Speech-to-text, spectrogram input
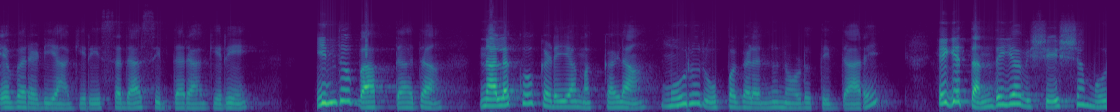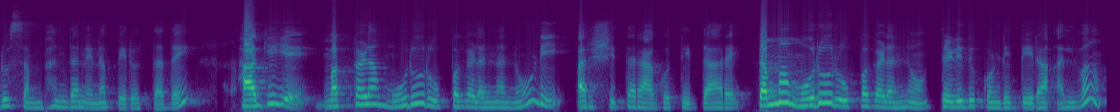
ಎವರಡಿಯಾಗಿರಿ, ಸದಾ ಸಿದ್ಧರಾಗಿರಿ. ಇಂದು ಬಾಪ್ದಾದ ನಾಲ್ಕು ಕಡೆಯ ಮಕ್ಕಳ ಮೂರು ರೂಪಗಳನ್ನು ನೋಡುತ್ತಿದ್ದಾರೆ. ಹೀಗೆ ತಂದೆಯ ವಿಶೇಷ ಮೂರು ಸಂಬಂಧ ನೆನಪಿರುತ್ತದೆ. ಹಾಗೆಯೇ ಮಕ್ಕಳ ಮೂರು ರೂಪಗಳನ್ನು ನೋಡಿ ಹರ್ಷಿತರಾಗುತ್ತಿದ್ದಾರೆ. ತಮ್ಮ ಮೂರು ರೂಪಗಳನ್ನು ತಿಳಿದುಕೊಂಡಿದ್ದೀರಾ ಅಲ್ವಾ?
